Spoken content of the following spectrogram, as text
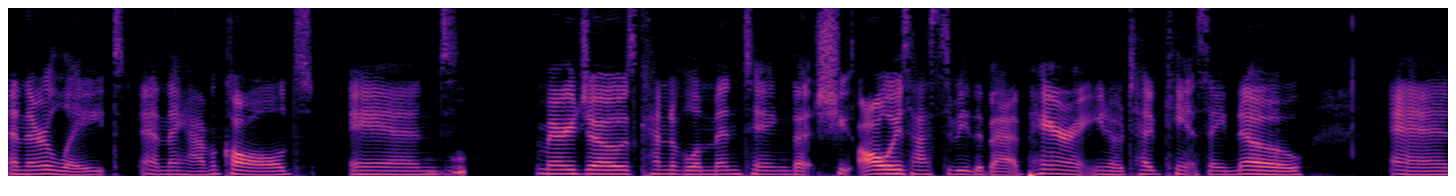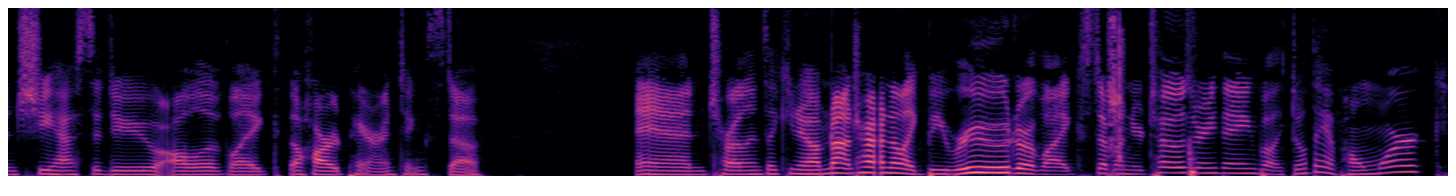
and they're late, and they haven't called. And Mary Jo is kind of lamenting that she always has to be the bad parent. You know, Ted can't say no, and she has to do all of like the hard parenting stuff. And Charlene's like, you know, I'm not trying to like be rude or like step on your toes or anything, but like, don't they have homework?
